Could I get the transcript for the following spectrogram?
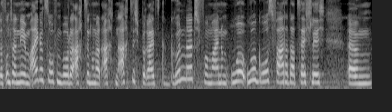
Das Unternehmen Eigelshofen wurde 1888 bereits gegründet, von meinem Ur-Urgroßvater tatsächlich. Ähm,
